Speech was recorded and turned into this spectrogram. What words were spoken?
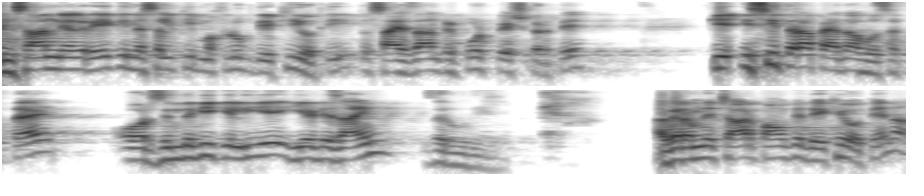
انسان نے اگر ایک ہی نسل کی مخلوق دیکھی ہوتی تو سائنسدان رپورٹ پیش کرتے کہ اسی طرح پیدا ہو سکتا ہے اور زندگی کے لیے یہ ڈیزائن ضروری ہے اگر ہم نے چار پاؤں کے دیکھے ہوتے ہیں نا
